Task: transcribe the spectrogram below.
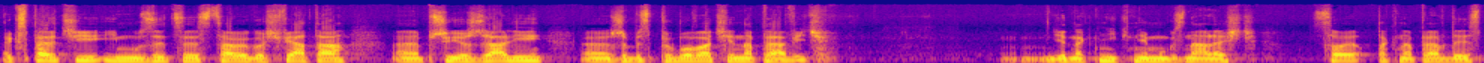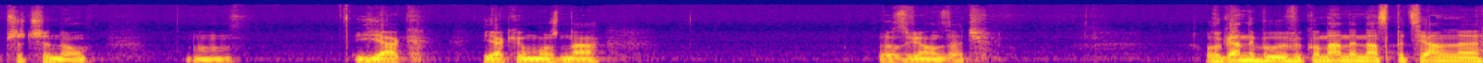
Eksperci i muzycy z całego świata e, przyjeżdżali, żeby spróbować je naprawić. Jednak nikt nie mógł znaleźć, co tak naprawdę jest przyczyną mm, i jak, jak ją można rozwiązać. Organy były wykonane na specjalne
